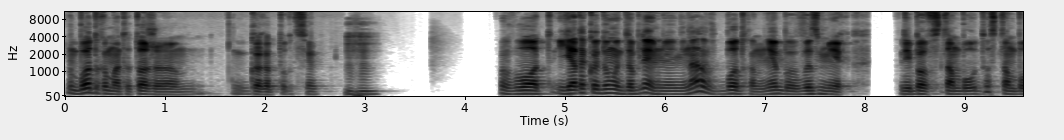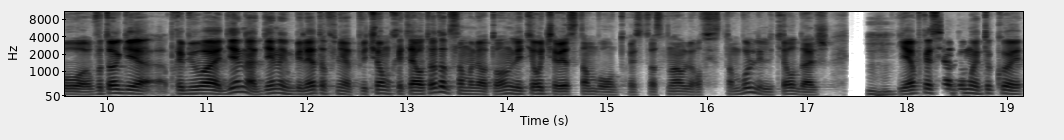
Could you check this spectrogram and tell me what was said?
Ну, Бодрум это тоже город Турции. Мгм. Вот. Я такой думаю, да блин, мне не надо в Бодрум, мне бы в Измир. Либо в Стамбул, до Стамбула. В итоге, пробивая отдельно, отдельных билетов нет. Причем, хотя вот этот самолет, он летел через Стамбул. То есть останавливался в Стамбуле и летел дальше. Мгм. Я про себя думаю такой,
